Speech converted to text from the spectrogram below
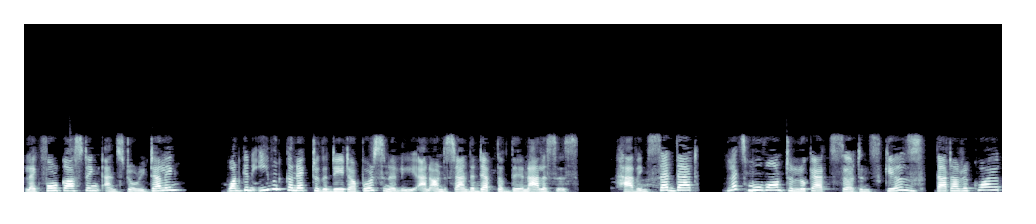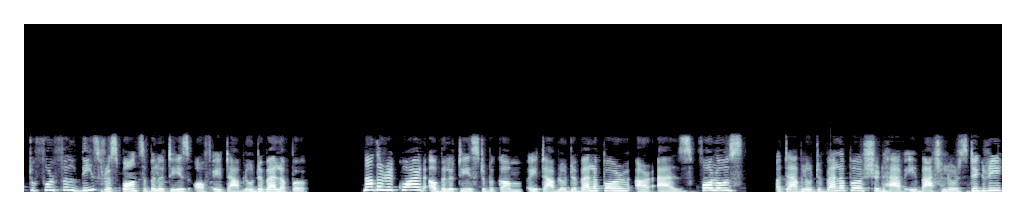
like forecasting and storytelling. One can even connect to the data personally and understand the depth of the analysis. Having said that, Let's move on to look at certain skills that are required to fulfill these responsibilities of a Tableau developer. Now, the required abilities to become a Tableau developer are as follows. A Tableau developer should have a bachelor's degree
